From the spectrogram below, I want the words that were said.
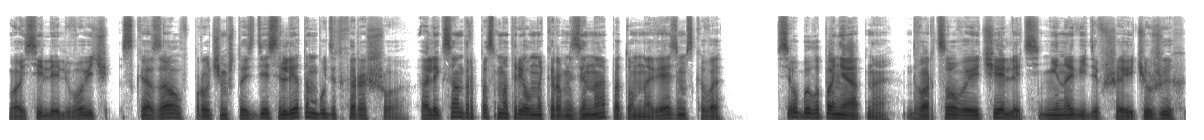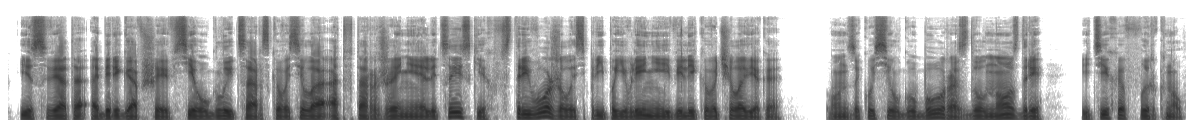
Василий Львович сказал, впрочем, что здесь летом будет хорошо. Александр посмотрел на Карамзина, потом на Вяземского. Все было понятно. Дворцовая челядь, ненавидевшая чужих и свято оберегавшая все углы царского села от вторжения лицейских, встревожилась при появлении великого человека. Он закусил губу, раздул ноздри и тихо фыркнул.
